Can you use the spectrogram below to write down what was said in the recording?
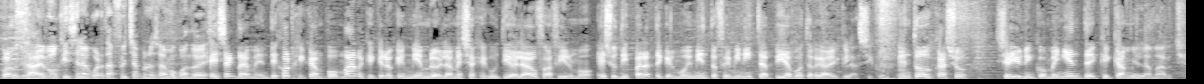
¿Cuándo se Sabemos que es en la cuarta fecha, pero no sabemos cuándo es. Exactamente. Jorge Campomar, que creo que es miembro de la mesa ejecutiva de la AUF, afirmó, es un disparate que el movimiento feminista pida postergar el clásico. En todo caso, si hay un inconveniente, que cambien la marcha.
